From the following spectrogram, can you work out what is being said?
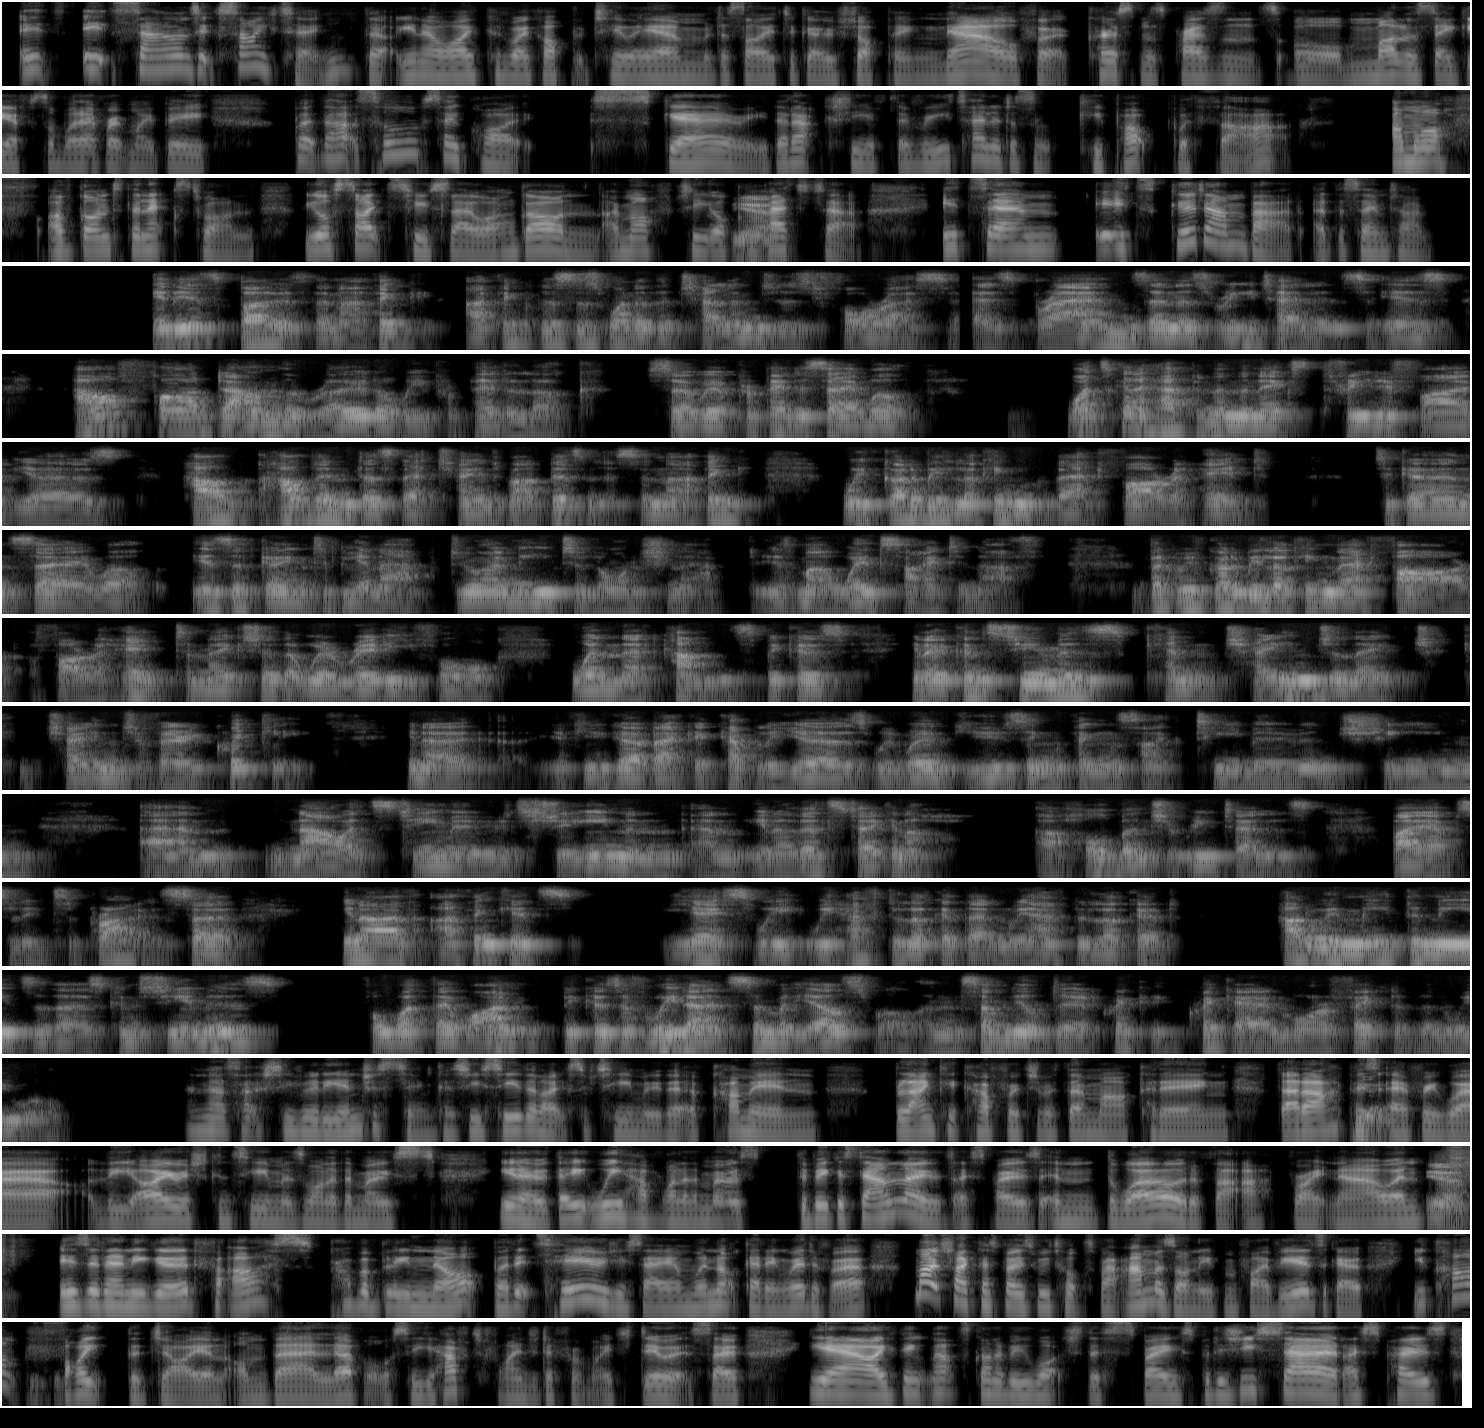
it it sounds exciting that you know I could wake up at 2 a.m. and decide to go shopping now for Christmas presents or Mother's Day gifts or whatever it might be. But that's also quite scary that actually if the retailer doesn't keep up with that, I'm off. I've gone to the next one. Your site's too slow. I'm gone. I'm off to your competitor. Yeah. It's um it's good and bad at the same time. It is both, and I think I think this is one of the challenges for us as brands and as retailers is how far down the road are we prepared to look? So we're prepared to say, well, what's going to happen in the next three to five years? How how then does that change my business? And I think we've got to be looking that far ahead to go and say, well, is it going to be an app? Do I need to launch an app? Is my website enough? But we've got to be looking that far far ahead to make sure that we're ready for when that comes because you know consumers can change and they change very quickly you know if you go back a couple of years we weren't using things like Temu and Shein. and now it's Temu Shein and and you know that's taken a a whole bunch of retailers by absolute surprise. So, you know, I, I think it's yes, we we have to look at that, and we have to look at how do we meet the needs of those consumers for what they want? Because if we don't, somebody else will, and somebody will do it quicker, quicker and more effective than we will. And that's actually really interesting because you see the likes of Temu that have come in blanket coverage with their marketing. That app is yeah. everywhere. The Irish consumer is one of the most, you know, they we have one of the most the biggest downloads, I suppose, in the world of that app right now. And yeah. is it any good for us? Probably not, but it's here, as you say, and we're not getting rid of it. Much like I suppose we talked about Amazon even five years ago. You can't mm-hmm. fight the giant on their level. So you have to find a different way to do it. So yeah, I think that's going to be watch this space. But as you said, I suppose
